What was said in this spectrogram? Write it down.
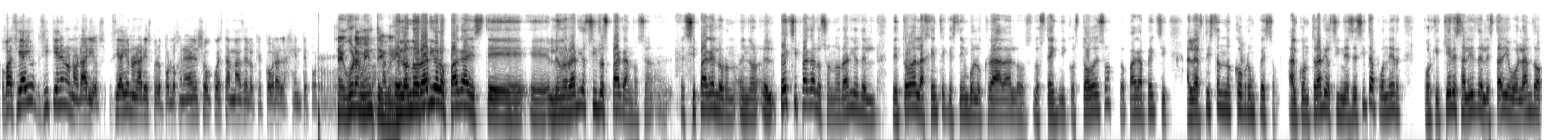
O sea, sí, hay, un- sí tienen honorarios, sí hay honorarios, pero por lo general el show cuesta más de lo que cobra la gente por... Seguramente, por güey. El honorario lo paga, este, eh, el honorario sí los pagan, o sea, sí paga el, el, el Pepsi paga los honorarios del- de toda la gente que esté involucrada, los, los técnicos, todo eso lo paga Pepsi. Al artista no cobra un peso. Al contrario, si necesita poner porque quiere salir del estadio volando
